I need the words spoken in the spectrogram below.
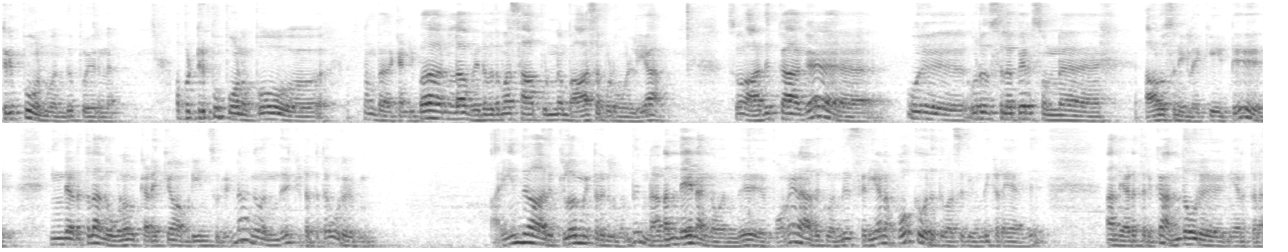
ட்ரிப்பு ஒன்று வந்து போயிருந்தேன். அப்போ ட்ரிப்பு போனப்போ நம்ம கண்டிப்பாக நல்லா வித விதமாக சாப்பிட்ணுன்னு நம்ம ஆசைப்படுவோம் இல்லையா? ஸோ அதுக்காக ஒரு ஒரு சில பேர் சொன்ன ஆலோசனைகளை கேட்டு இந்த இடத்துல அந்த உணவு கிடைக்கும் அப்படின்னு சொல்லிட்டு நாங்கள் வந்து கிட்டத்தட்ட ஒரு ஐந்து ஆறு கிலோமீட்டர்கள் வந்து நடந்தே நாங்கள் வந்து போனோம். ஏன்னா அதுக்கு வந்து சரியான போக்குவரத்து வசதி வந்து கிடையாது அந்த இடத்திற்கு அந்த ஒரு நேரத்தில்.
